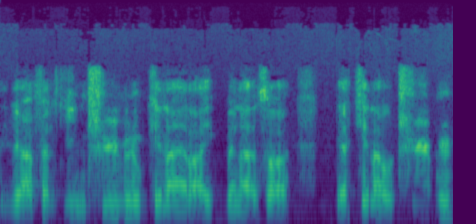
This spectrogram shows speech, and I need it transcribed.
i hvert fald din type, nu kender jeg dig ikke, men altså, jeg kender jo typen,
